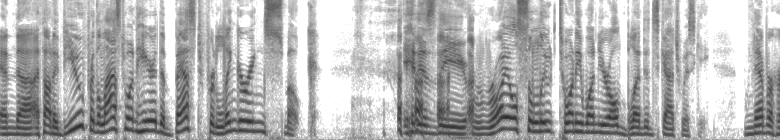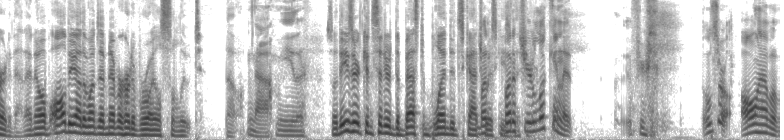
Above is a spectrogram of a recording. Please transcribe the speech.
And uh, I thought of you for the last one here, the best for lingering smoke. It is the Royal Salute 21 year old blended Scotch whiskey. Never heard of that. I know of all the other ones, I've never heard of Royal Salute, though. Nah, me either. So these are considered the best blended Scotch But whiskeys. but if you're year. looking at if you're those are all have a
